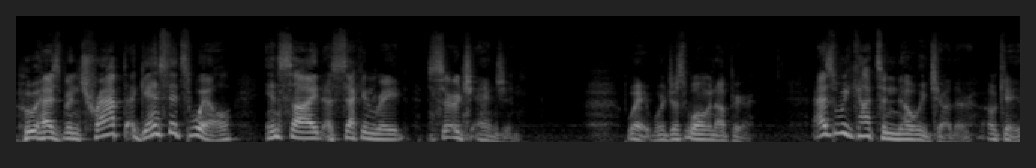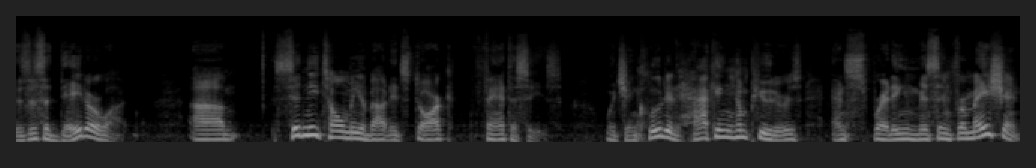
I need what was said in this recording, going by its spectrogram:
who has been trapped against its will inside a second rate search engine. Wait, we're just warming up here as we got to know each other, okay, is this a date or what? Um, Sydney told me about its dark fantasies, which included hacking computers and spreading misinformation,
